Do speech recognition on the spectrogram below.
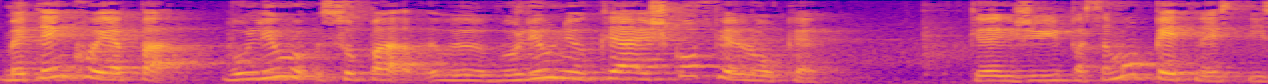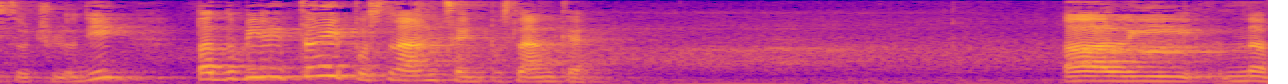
Medtem ko pa volil, so pa volivni okraji Škofje Loke, kjer živi pa samo 15 tisoč ljudi, pa dobili tri poslance in poslanke ali na,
